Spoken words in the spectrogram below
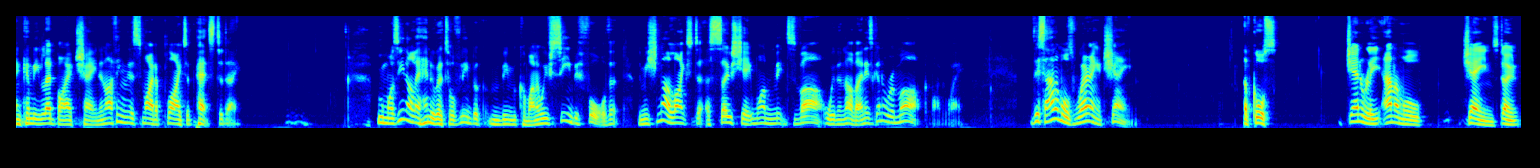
and can be led by a chain. And I think this might apply to pets today. We've seen before that the Mishnah likes to associate one mitzvah with another. And it's going to remark, by the way, this animal's wearing a chain. Of course, generally, animal chains don't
